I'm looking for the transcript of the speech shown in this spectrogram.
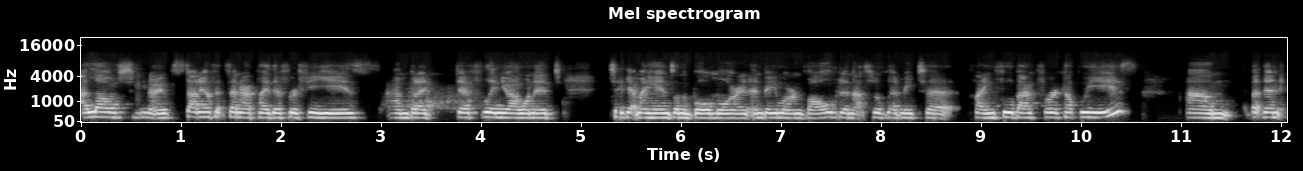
I loved, you know, starting off at centre. I played there for a few years, um, but I definitely knew I wanted to get my hands on the ball more and, and, be more involved. And that sort of led me to playing fullback for a couple of years. Um, but then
